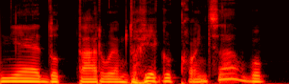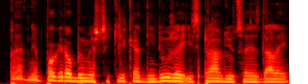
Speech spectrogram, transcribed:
nie dotarłem do jego końca, bo pewnie pograłbym jeszcze kilka dni dłużej i sprawdził, co jest dalej,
